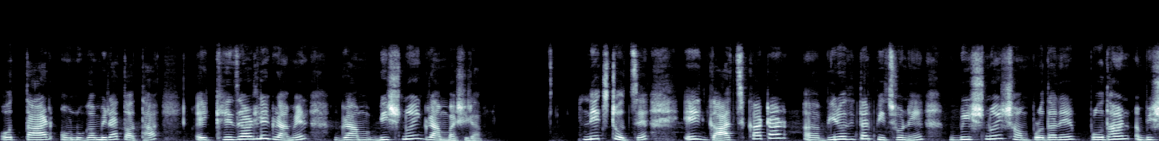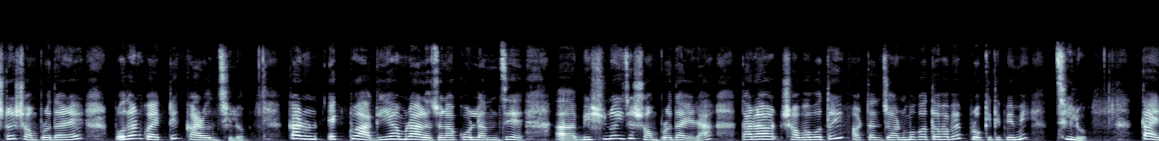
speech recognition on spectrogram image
ও তার অনুগামীরা তথা এই খেজারলি গ্রামের গ্রাম বিষ্ণুই গ্রামবাসীরা। নেক্সট হচ্ছে, এই গাছ কাটার বিরোধিতার পিছনে বিষ্ণুই সম্প্রদায়ের প্রধান, বিষ্ণুই সম্প্রদায়ের প্রধান কয়েকটি কারণ ছিল। কারণ একটু আগেই আমরা আলোচনা করলাম যে বিষ্ণুই যে সম্প্রদায়েরা, তারা স্বভাবতই অর্থাৎ জন্মগতভাবে প্রকৃতিপ্রেমী ছিল। তাই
